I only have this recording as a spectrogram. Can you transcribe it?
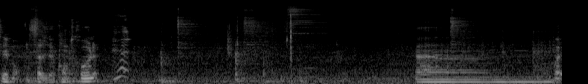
C'est bon, salle de contrôle. Euh... Ouais.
